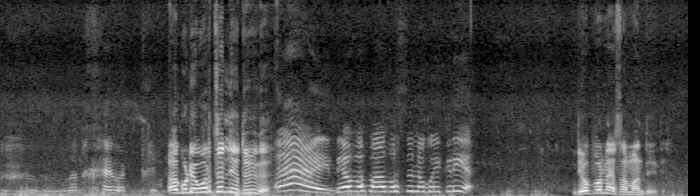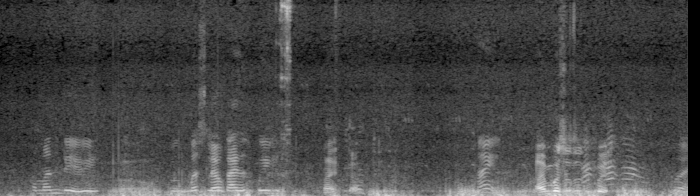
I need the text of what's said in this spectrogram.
मला काय वाटतंय? कुठे वर चालली तुम्ही देव बापा बसू नको इकडे ये. देव पण नाही सामान ते मन देवी. मग बसल्यावर काय होईल नाही काय. नाही आम्ही बसत होतो पहिले होय.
